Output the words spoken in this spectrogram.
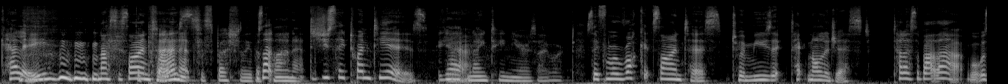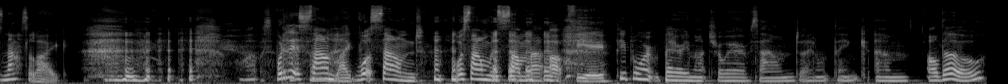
Kelly, NASA The planets, especially the that- planets. Did you say twenty years? yeah, 19 years I worked. So from a rocket scientist to a music technologist, tell us about that. What was NASA like? What, was What did it sound like? What sound? What sound would sum that up for you? People weren't very much aware of sound, I don't think. Um, although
